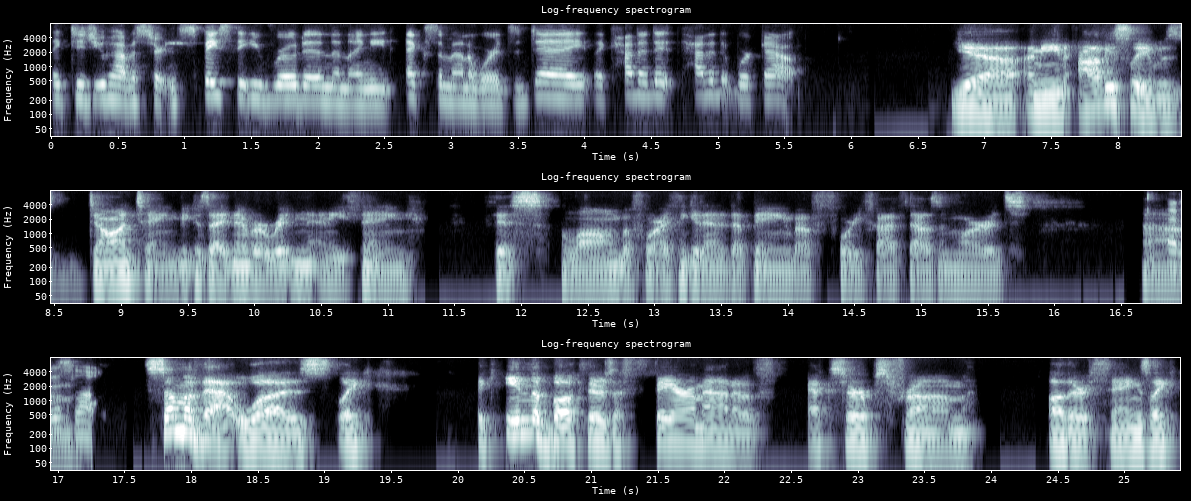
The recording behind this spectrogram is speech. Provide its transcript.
Like, did you have a certain space that you wrote in and I need X amount of words a day? Like, how did it how did it work out? Yeah, I mean, obviously it was daunting because I'd never written anything this long before. I think it ended up being about 45,000 words. That is Um, long. some of that was like like in the book there's a fair amount of excerpts from other things. Like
